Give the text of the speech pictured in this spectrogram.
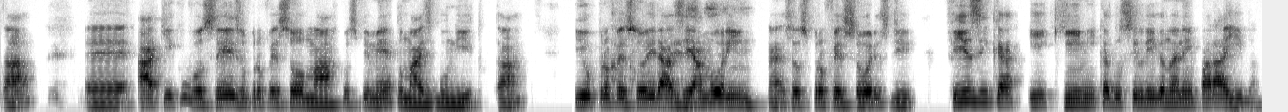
tá? É, aqui com vocês o professor Marcos Pimenta, o mais bonito, tá? E o professor Irazi Amorim, né? Seus professores de Física e Química do Se Liga no Enem Paraíba.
